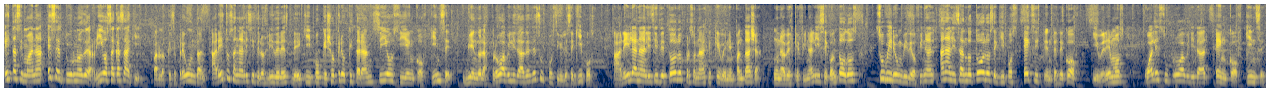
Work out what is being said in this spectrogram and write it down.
Esta semana es el turno de Ryo Sakazaki. Para los que se preguntan, haré estos análisis de los líderes de equipo que yo creo que estarán sí o sí en KOF 15, viendo las probabilidades de sus posibles equipos. Haré el análisis de todos los personajes que ven en pantalla. Una vez que finalice con todos, subiré un video final analizando todos los equipos existentes de KOF y veremos cuál es su probabilidad en KOF 15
